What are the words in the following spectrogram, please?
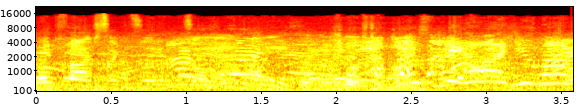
You look back like five seconds later, it's all Just you want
